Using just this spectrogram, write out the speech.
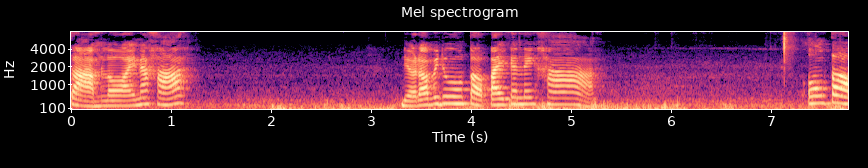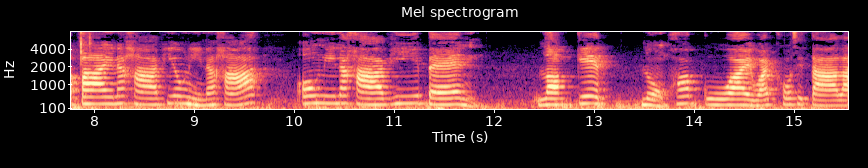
300 นะคะ เดี๋ยวเราไปดูองค์ต่อไปกันเลยค่ะ องค์ต่อไปนะคะพี่องค์นี้นะคะ องค์นี้นะคะพี่เป็นล็อกเก็ตหลวงพ่อกลวย วัดโคสิตาร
